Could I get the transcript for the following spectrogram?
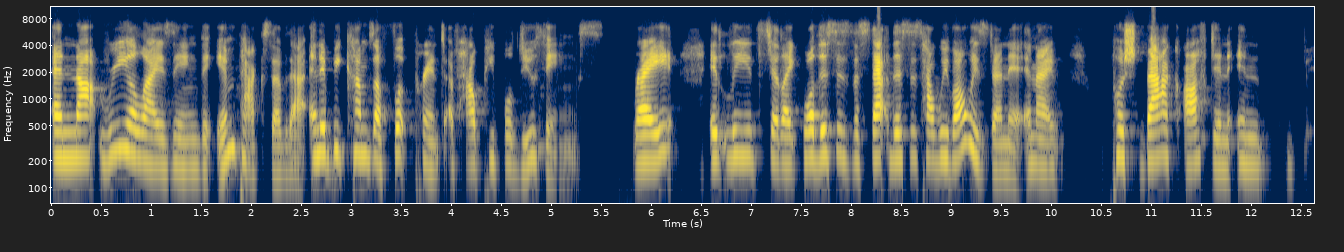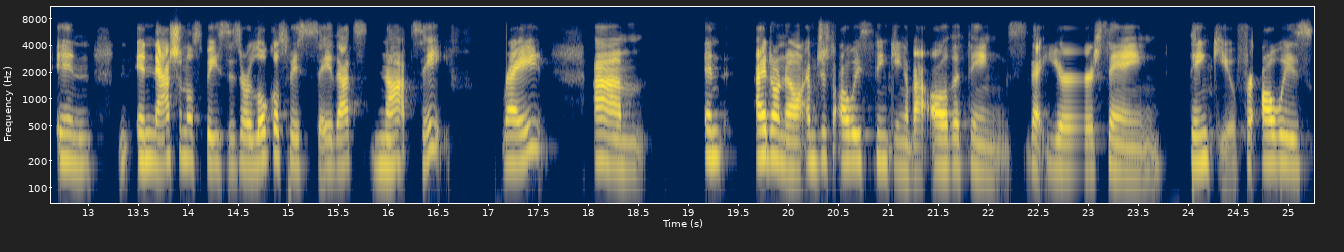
and not realizing the impacts of that. And it becomes a footprint of how people do things, right? It leads to like, well, this is the stat, this is how we've always done it. And I pushed back often in in in national spaces or local spaces say that's not safe, right? Um, and I don't know. I'm just always thinking about all the things that you're saying. Thank you for always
